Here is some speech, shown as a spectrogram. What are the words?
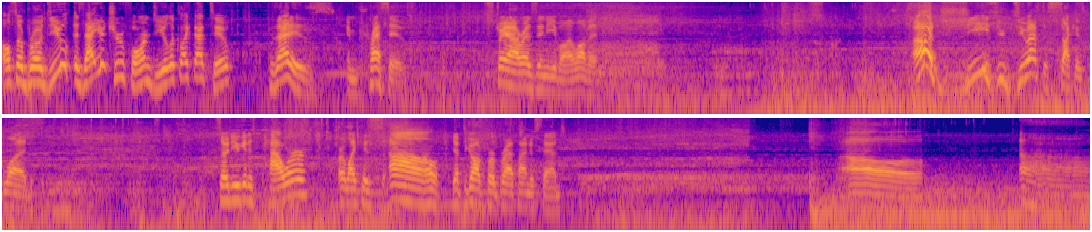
Also, bro, do you is that your true form? Do you look like that too? Because that is impressive. Straight out Resident Evil. I love it. Oh, jeez. You do have to suck his blood. So do you get his power? Or like his... Oh, you have to go out for a breath. I understand. Oh. Uh,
